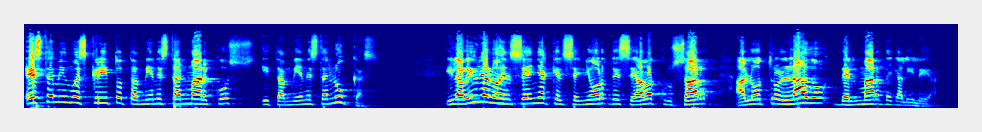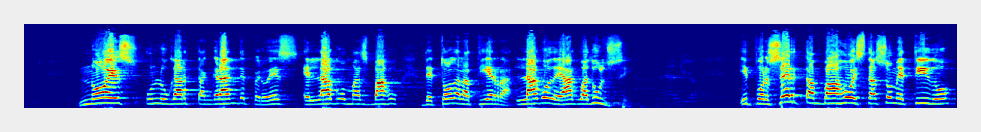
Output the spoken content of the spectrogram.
Este mismo escrito también está en Marcos y también está en Lucas. Y la Biblia nos enseña que el Señor deseaba cruzar al otro lado del mar de Galilea. No es un lugar tan grande, pero es el lago más bajo de toda la tierra, lago de agua dulce. Y por ser tan bajo está sometido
